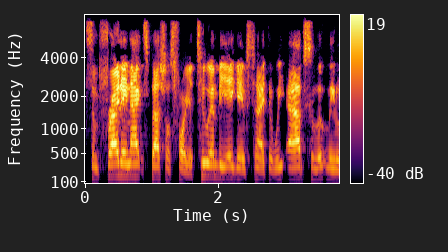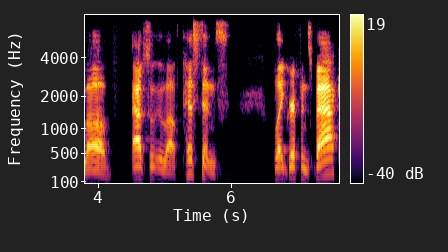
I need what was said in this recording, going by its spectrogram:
some Friday night specials for you. Two NBA games tonight that we absolutely love. Absolutely love. Pistons. Blake Griffin's back.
